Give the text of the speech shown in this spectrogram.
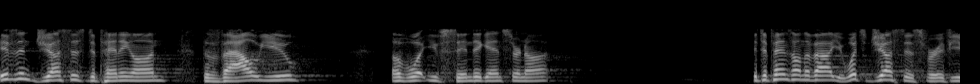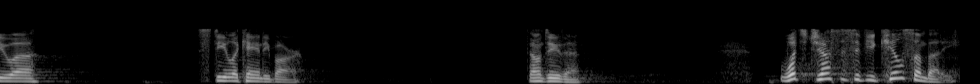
isn't justice depending on the value of what you've sinned against or not? It depends on the value. What's justice for if you uh, steal a candy bar? Don't do that. What's justice if you kill somebody?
